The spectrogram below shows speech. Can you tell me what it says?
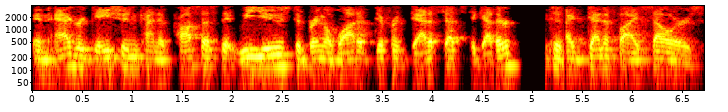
an aggregation kind of process that we use to bring a lot of different data sets together to identify sellers.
